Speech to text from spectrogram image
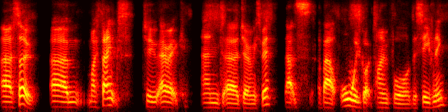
Uh, so um, my thanks to Eric and uh, Jeremy Smith. That's about all we've got time for this evening.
